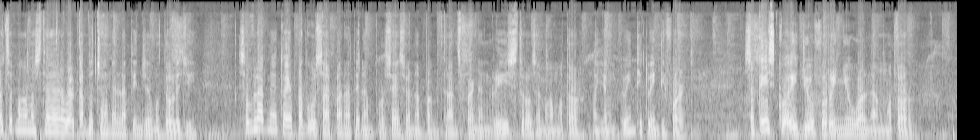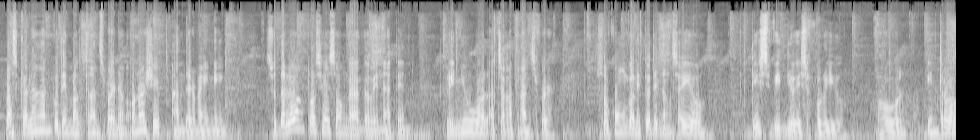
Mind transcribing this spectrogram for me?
What's up mga master? Welcome to channel natin Geomotology. Sa vlog na ito ay pag-uusapan natin ang proseso ng pag-transfer ng rehistro sa mga motor ngayong 2024. Sa case ko ay due for renewal na ang motor. Plus kailangan ko din mag-transfer ng ownership under my name. So dalawang proseso ang gagawin natin. Renewal at saka transfer. So kung ganito din ang sa iyo, this video is for you. Roll intro.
